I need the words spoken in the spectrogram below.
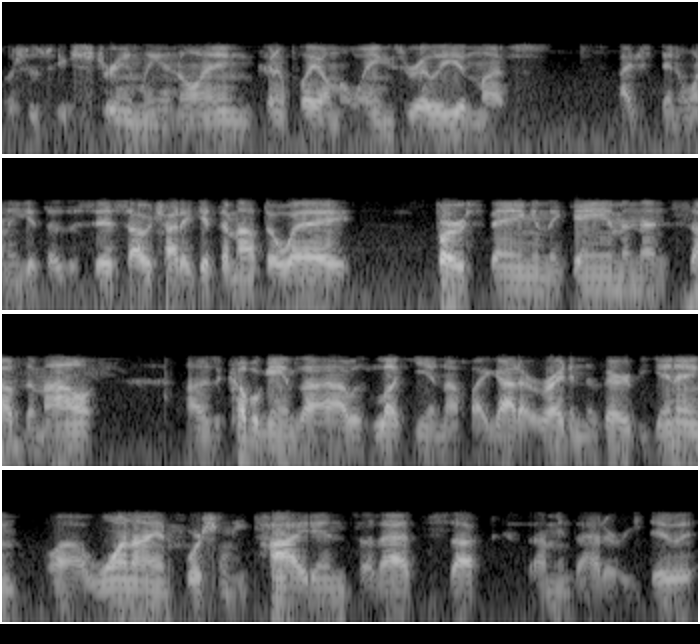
which was extremely annoying. Couldn't play on the wings really unless I just didn't want to get those assists. I would try to get them out the way first thing in the game and then sub them out. Uh, there's a couple games I, I was lucky enough I got it right in the very beginning. Uh, one I unfortunately tied in, so that sucked. That means I had to redo it.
